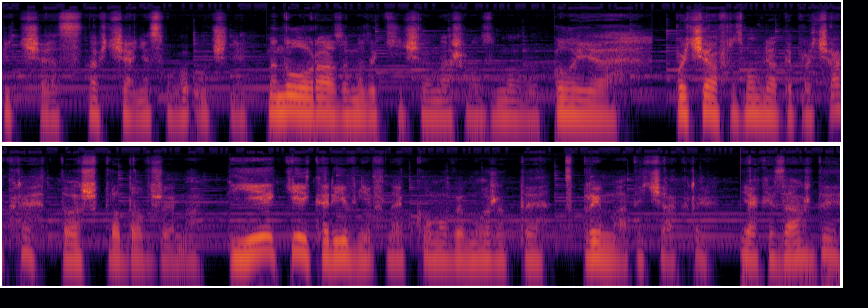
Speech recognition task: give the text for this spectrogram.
під час навчання свого учня. Минулого разу ми закінчили нашу розмову, коли я почав розмовляти про чакри, тож продовжуємо. Є кілька рівнів, на якому ви можете сприймати чакри. Як і завжди,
